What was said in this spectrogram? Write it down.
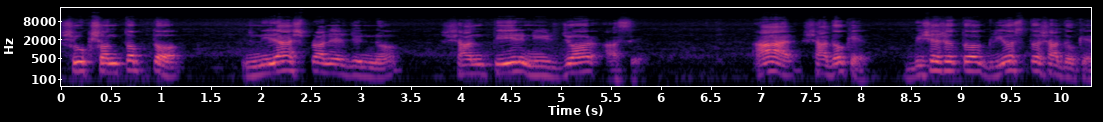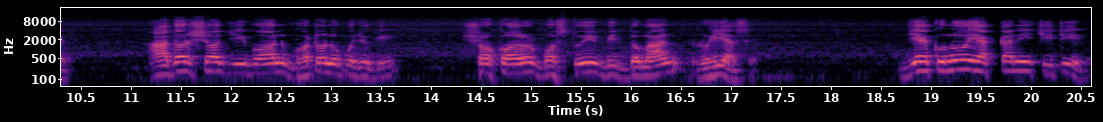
সুখ সন্তপ্ত, নিরাশ প্রাণের জন্য শান্তির নির্জর আছে। আর সাধকের, বিশেষত গৃহস্থ সাধকের, আদর্শ জীবন ঘটন উপযোগী সকল বস্তুই বিদ্যমান রহিয়াছে। যে কোনো একখানি চিঠির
